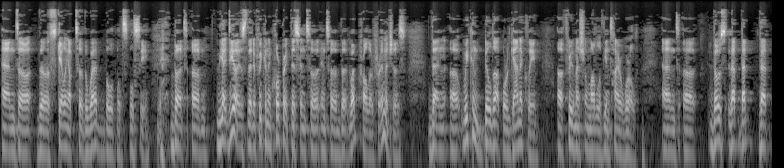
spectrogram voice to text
And uh, the scaling up to the web, we'll, we'll, we'll see. But um, the idea is that if we can incorporate this into, into the web crawler for images, then uh, we can build up organically a three-dimensional model of the entire world. And uh, those, that, that, that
